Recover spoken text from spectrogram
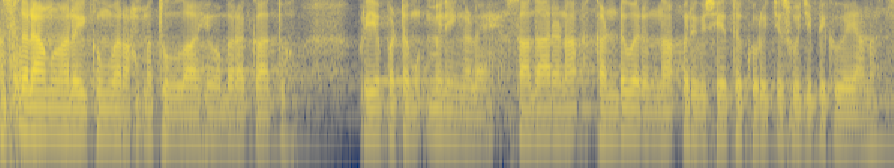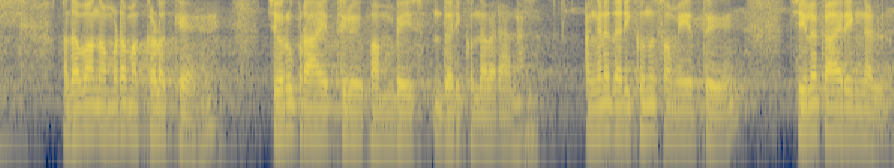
അസ്സലാമു അലൈക്കും വറഹ്മത്തുള്ളാഹി വബറകാതുഹു. പ്രിയപ്പെട്ട മുഗ്മിനിങ്ങളെ സാധാരണ കണ്ടുവരുന്ന ഒരു വിഷയത്തെക്കുറിച്ച് സൂചിപ്പിക്കുകയാണ്. അഥവാ നമ്മുടെ മക്കളൊക്കെ ചെറുപ്രായത്തിൽ പമ്പേസ് ധരിക്കുന്നവരാണ്. അങ്ങനെ ധരിക്കുന്ന സമയത്ത് ചില കാര്യങ്ങൾ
